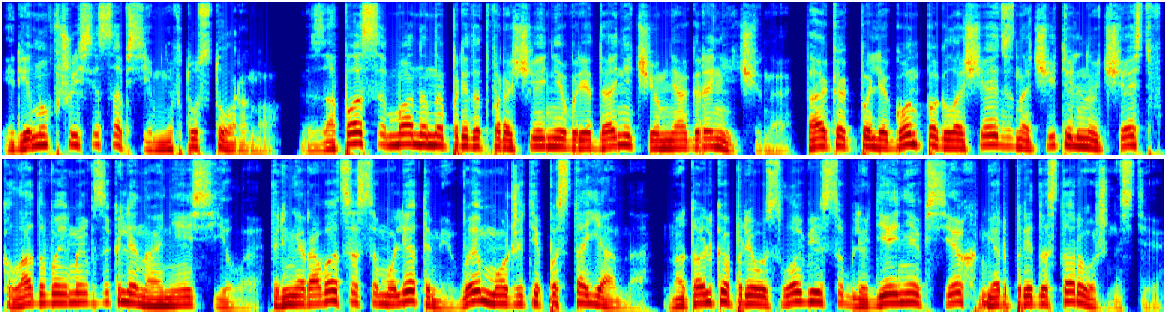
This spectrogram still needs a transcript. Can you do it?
ринувшийся совсем не в ту сторону. Запасы маны на предотвращение вреда ничем не ограничены, так как полигон поглощает значительную часть вкладываемой в заклинание силы. Тренироваться с амулетами вы можете постоянно, но только при условии соблюдения соблюдение всех мер предосторожности.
